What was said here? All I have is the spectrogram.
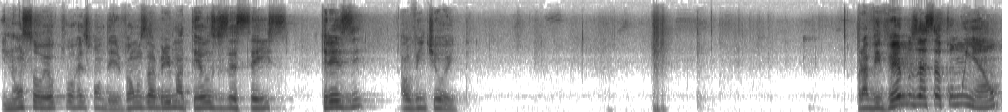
E não sou eu que vou responder. Vamos abrir Mateus 16, 13 ao 28. Para vivermos essa comunhão,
